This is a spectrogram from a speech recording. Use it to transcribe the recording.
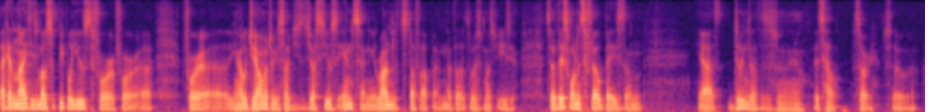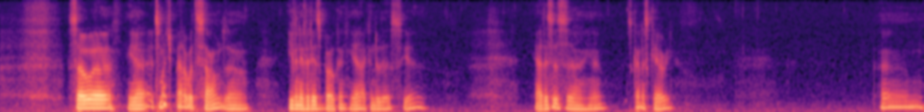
Back in the 90s, most of people used for for uh, for uh, you know geometry, so just use ints and you rounded stuff up, and that, that was much easier. So this one is float based on yeah, doing that is yeah, it's hell. Sorry. So, uh, so uh, yeah, it's much better with sound, uh, even if it is broken. Yeah, I can do this. Yeah, yeah. This is you know, it's kind of scary. Um.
